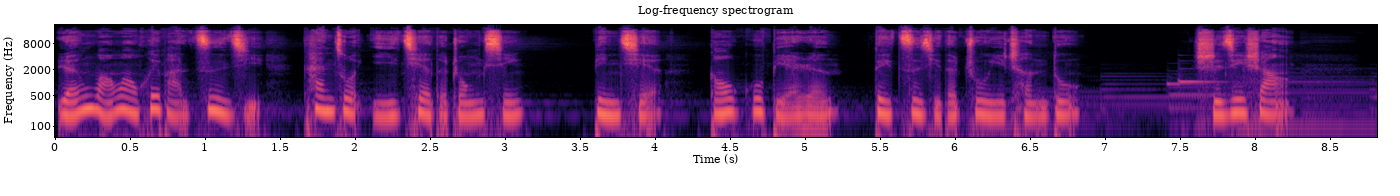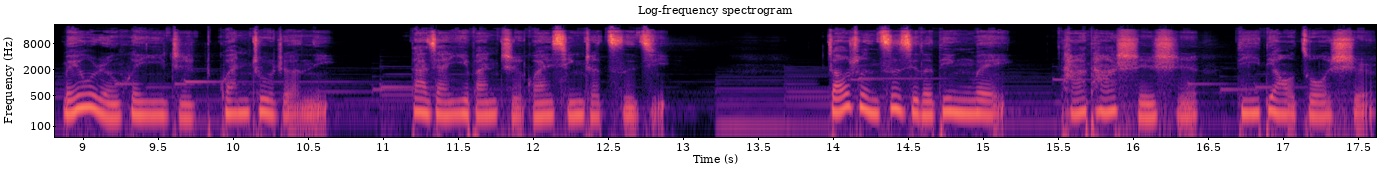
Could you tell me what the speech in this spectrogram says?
人往往会把自己看作一切的中心，并且。高估别人对自己的注意程度，实际上，没有人会一直关注着你，大家一般只关心着自己。找准自己的定位，踏踏实实、低调做事，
